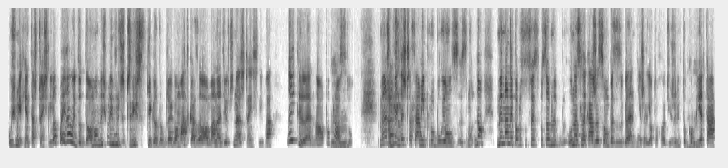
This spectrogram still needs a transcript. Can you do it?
uśmiechnięta, szczęśliwa, pojechały do domu, myśmy im życzyli wszystkiego dobrego, matka załamana, dziewczyna szczęśliwa. No i tyle, no po mhm. prostu. Mężowie też czasami próbują, z, z, no my mamy po prostu swoje sposoby, u nas lekarze są bezwzględni, jeżeli o to chodzi. Jeżeli to mhm. kobieta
